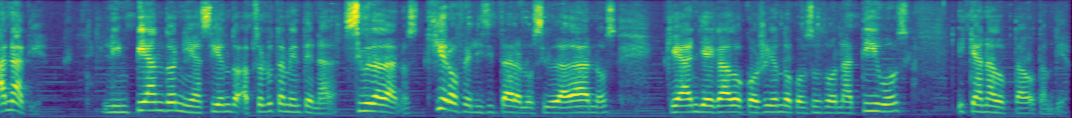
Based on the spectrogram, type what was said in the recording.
a nadie limpiando ni haciendo absolutamente nada. Ciudadanos, quiero felicitar a los ciudadanos que han llegado corriendo con sus donativos y que han adoptado también.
